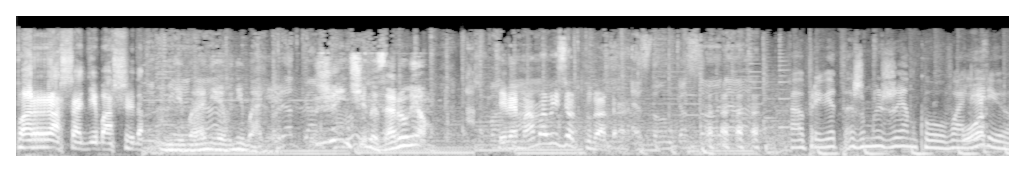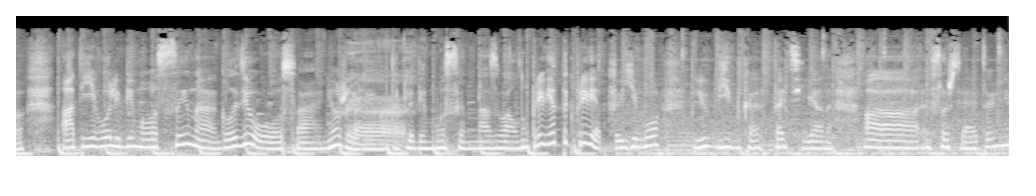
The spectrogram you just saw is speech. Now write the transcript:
Параша машина. Внимание, внимание. Женщина за рулем. Тебя мама везет куда-то? А, Привет Жмыженку Валерию от его любимого сына Гладиолуса. Неужели он так любимого сына назвал? Ну, привет так привет. Его любимка Татьяна. А, слушайте, а это не,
